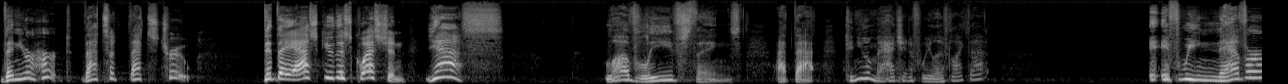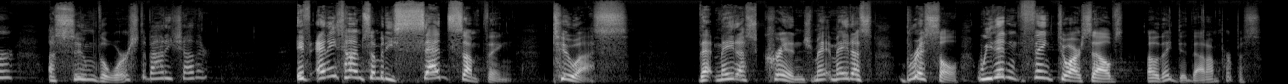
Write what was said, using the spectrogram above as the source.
then you're hurt. That's, a, that's true. Did they ask you this question? Yes. Love leaves things at that. Can you imagine if we lived like that? If we never assumed the worst about each other? If anytime somebody said something to us that made us cringe, made us bristle, we didn't think to ourselves, oh, they did that on purpose.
